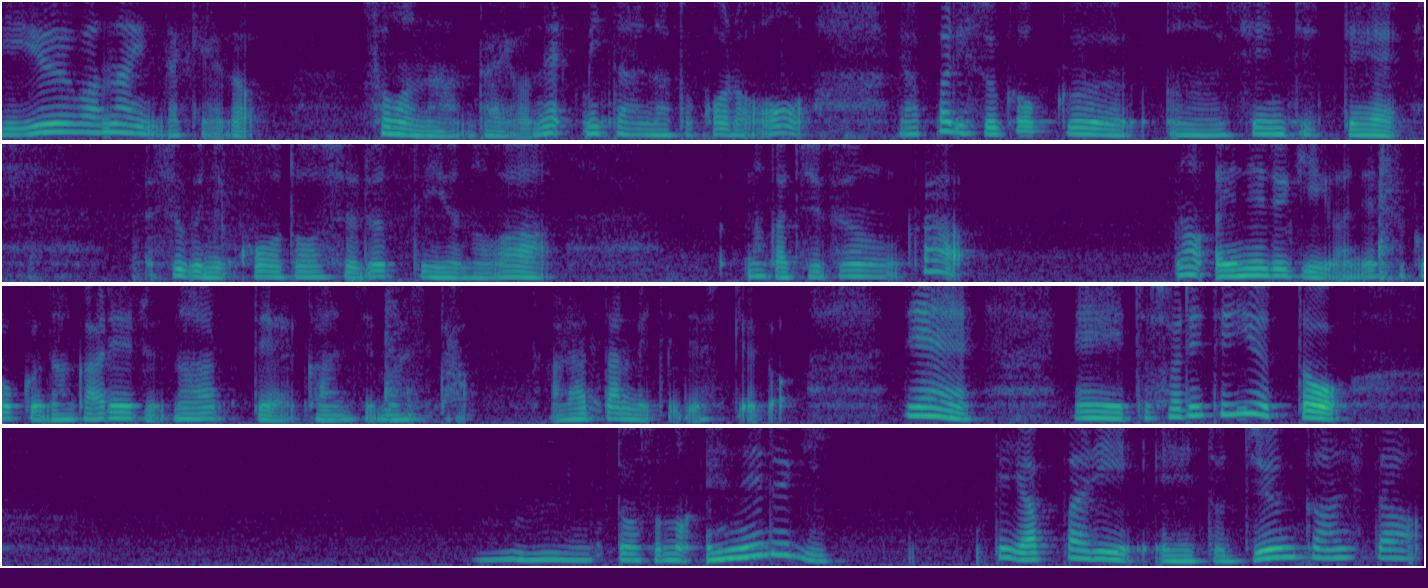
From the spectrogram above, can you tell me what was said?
理由はないんだけどそうなんだよねみたいなところをやっぱりすごく、うん、信じてすぐに行動するっていうのはなんか自分がのエネルギーがねすごく流れるなって感じました改めてですけど。で、えーと、それで言うとうんとそのエネルギーってやっぱり、えーと、循環した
